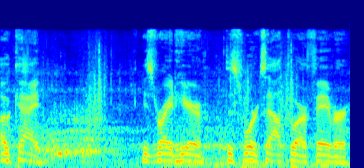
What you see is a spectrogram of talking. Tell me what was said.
Okay. He's right here. This works out to our favor.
